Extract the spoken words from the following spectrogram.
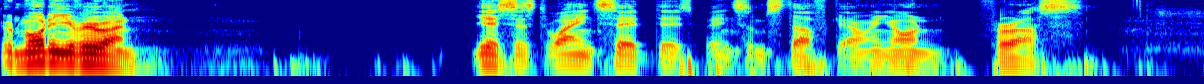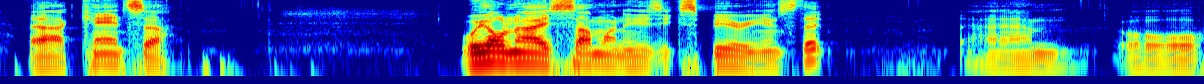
Good morning, everyone. Yes, as Dwayne said, there's been some stuff going on for us. Uh, cancer. We all know someone who's experienced it, um, or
